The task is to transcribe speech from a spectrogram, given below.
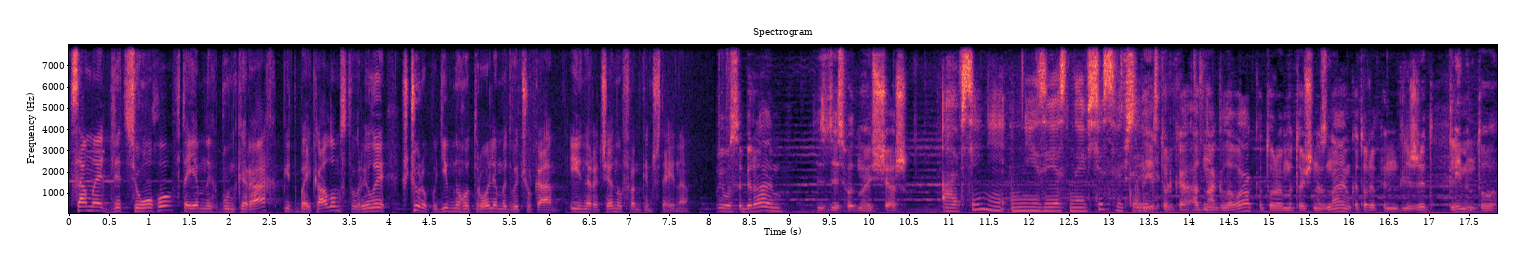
Саме для цього в таємних бункерах під Байкалом створили щуроподібного троля Медведчука і наречену Франкенштейна. Мы его собираем здесь в одной из чаш. А все не, неизвестные, все святые? Есть только одна глава, которую мы точно знаем, которая принадлежит Клименту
